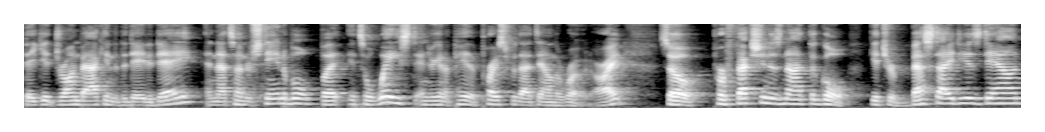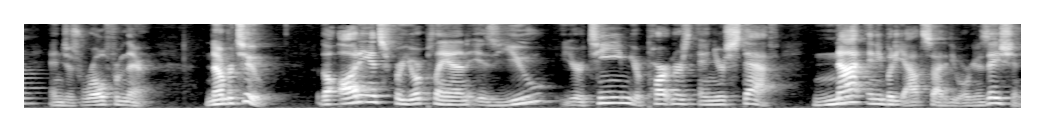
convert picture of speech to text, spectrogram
They get drawn back into the day to day, and that's understandable, but it's a waste, and you're going to pay the price for that down the road. All right? So, perfection is not the goal. Get your best ideas down and just roll from there. Number two, the audience for your plan is you, your team, your partners, and your staff, not anybody outside of the organization.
